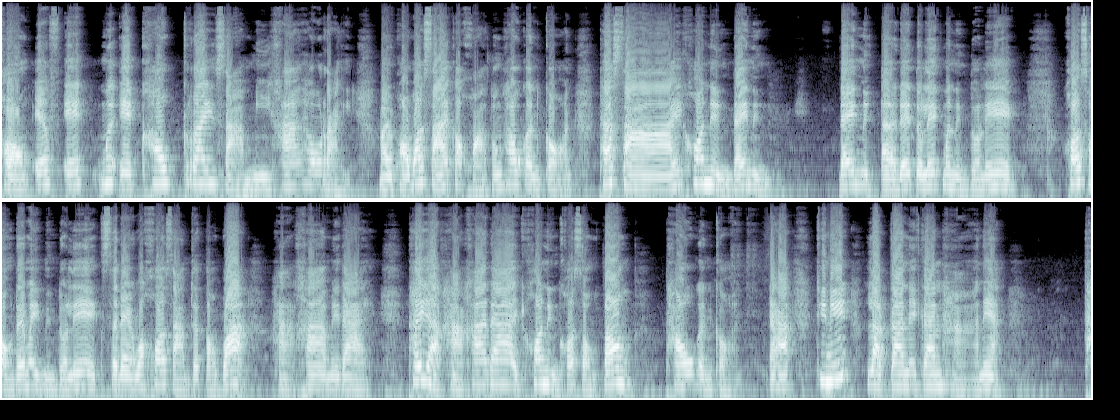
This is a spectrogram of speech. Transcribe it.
ของ f(x) เมื่อ x เข้าใกล้ 3 มีค่าเท่าไหร่ หมายความว่าซ้ายกับขวาต้องเท่ากันก่อน ถ้าซ้ายข้อ 1 ได้ 1 ได้หนึ่งเอ่อได้ตัวเลขมา 1 ตัวเลข ข้อ 2 ได้มาอีก 1 ตัวเลข แสดงว่าข้อ 3 จะตอบว่าหาค่าไม่ได้ ถ้าอยากหาค่าได้ข้อ 1 ข้อ 2 ต้องเท่ากันก่อนนะคะทีนี้หลักการในการหาเนี่ยท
